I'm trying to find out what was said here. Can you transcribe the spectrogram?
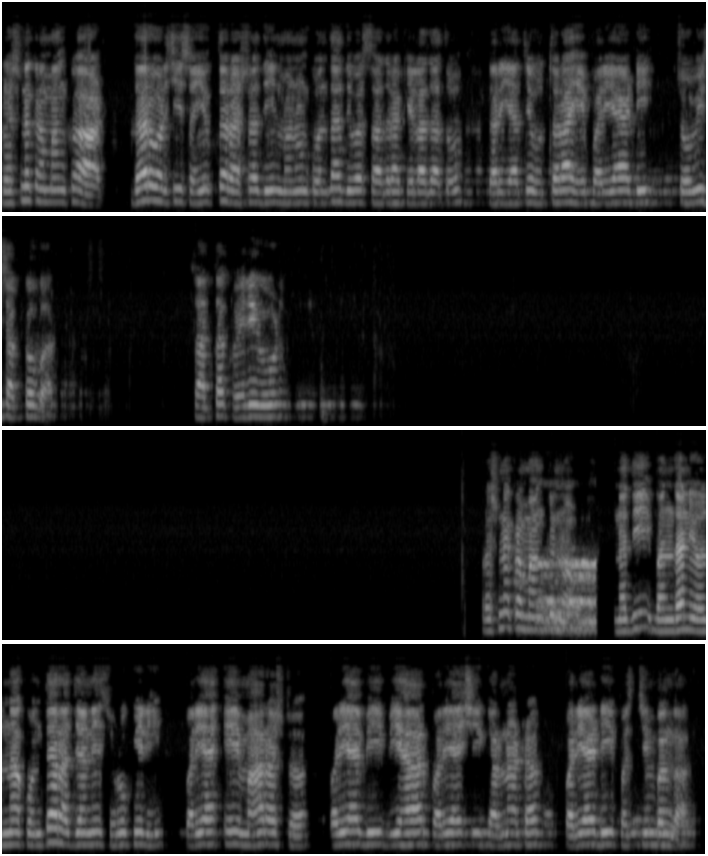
प्रश्न क्रमांक आठ. दरवर्षी संयुक्त राष्ट्र दिन म्हणून कोणता दिवस साजरा केला जातो? तर याचे उत्तर आहे पर्याय डी चोवीस ऑक्टोबर. सार्थक व्हेरी गुड. प्रश्न क्रमांक नऊ. नदी बंधन योजना कोणत्या राज्याने सुरू केली? पर्याय ए महाराष्ट्र. पर्याय बी बिहार. पर्याय सी कर्नाटक. पर्याय डी पश्चिम बंगाल.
